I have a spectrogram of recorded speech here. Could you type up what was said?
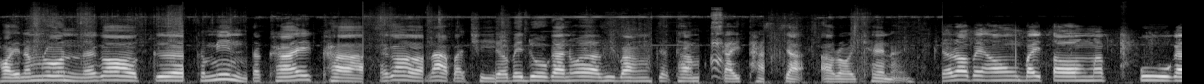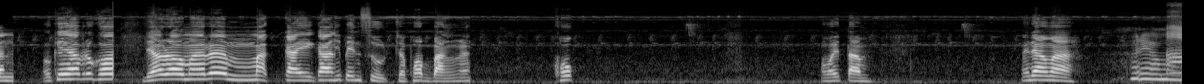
หอยน้ำร้นแล้วก็เกลือขมิ้นตะไคร้ข่า แล้วก็รากผักชีเดี๋ยวไปดูกันว่าพี่บังจะทำไก่ถังจะอร่อยแค่ไหน เดี๋ยวเราไปเอาใบตองมาปูกัน โอเคครับทุกคน เดี๋ยวเรามาเริ่มหมักไก่กันที่เป็นสูตรเฉพาะบังนะคก เอาไว้ตำไม่ได้มา เขาเรียกมา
